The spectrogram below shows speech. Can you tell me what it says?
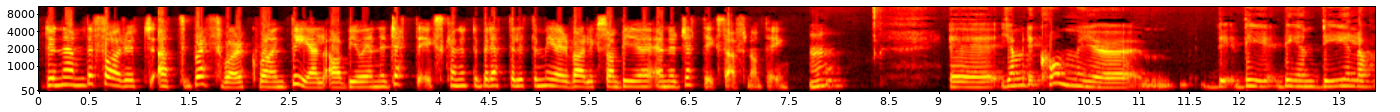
Du nämnde förut att breathwork var en del av bioenergetics. Kan du inte berätta lite mer vad liksom bioenergetics är för någonting? Mm. Eh, ja men det kommer ju det, det, det, är en del av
